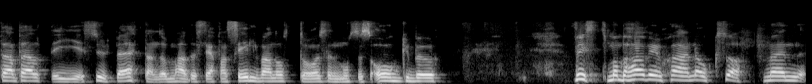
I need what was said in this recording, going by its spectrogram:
framförallt i superettan. De hade Stefan Silva något år, sen Moses Ogbu. Visst, man behöver en stjärna också, men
